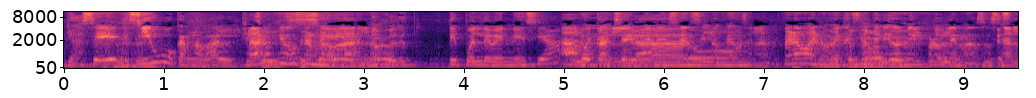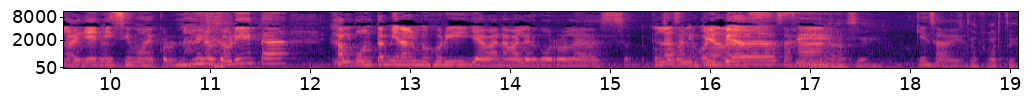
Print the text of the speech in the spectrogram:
Ya sé que sí hubo carnaval. Claro Sí, que hubo sí, sí. carnaval. no, pues, tipo el de Venecia Ah, lo bueno, el de cancelaron. Venecia sí lo cancelaron. Pero bueno, No, el Venecia ha tenido de- mil problemas. O sea, Está la- llenísimo de coronavirus ahorita. Y- Japón también a lo mejor y ya van a valer gorro las, ¿cómo se Las? Olimpiadas, sí. ajá. Ah, sí. ¿Quién sabe? Está fuerte.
